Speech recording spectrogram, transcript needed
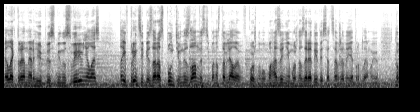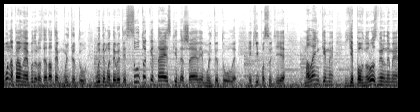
електроенергією плюс-мінус вирівнялась. Та й в принципі зараз пунктів незламності понаставляли в кожному магазині, можна зарядитися, це вже не є проблемою. Тому, напевно, я буду розглядати мультитул. Будемо дивитись суто китайські дешеві мультитули, які по суті є маленькими, є повнорозмірними,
